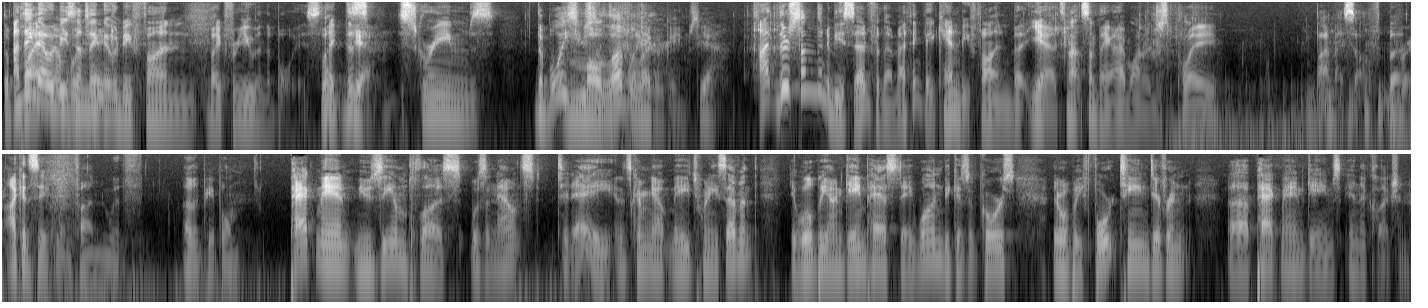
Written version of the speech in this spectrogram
the. I think that would be something that would be fun, like for you and the boys. Like this Yeah. screams. The boys used to love the. Lego games. Yeah. I, there's something to be said for them. I think they can be fun, but yeah, it's not something I want to just play by myself. But Right. I could see it being fun with other people. Pac-Man Museum Plus was announced today, and it's coming out May 27th. It will be on Game Pass day one because, of course, there will be 14 different uh, Pac-Man games in the collection.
